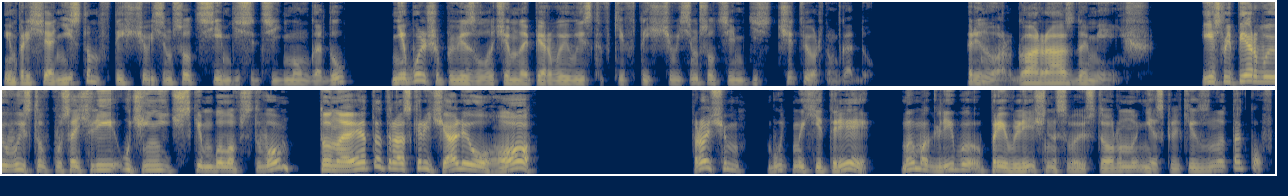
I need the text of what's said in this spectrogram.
Импрессионистам в 1877 году не больше повезло, чем на первой выставке в 1874 году. Ренуар. Гораздо меньше. Если первую выставку сочли ученическим баловством, то на этот раз кричали «Ого!». Впрочем, Будь мы хитрее, мы могли бы привлечь на свою сторону нескольких знатоков,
